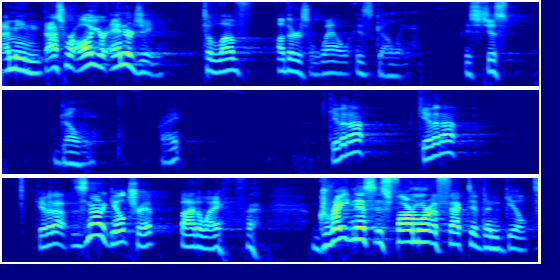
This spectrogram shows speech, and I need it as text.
I mean, that's where all your energy to love others well is going. It's just going, right? Give it up. Give it up. Give it up. This is not a guilt trip, by the way. greatness is far more effective than guilt.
